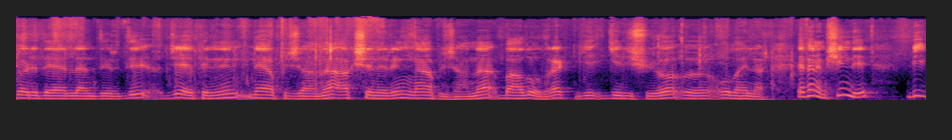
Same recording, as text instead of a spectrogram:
böyle değerlendirdi. CHP'nin ne yapacağına, Akşener'in ne yapacağına bağlı olarak ge- gelişiyor e, olaylar. Efendim şimdi bir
